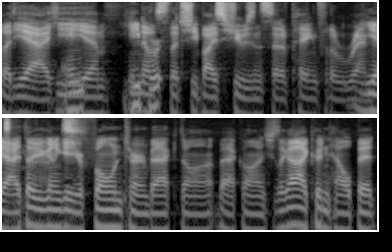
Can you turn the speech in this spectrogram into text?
but yeah, he um, he, he br- notes that she buys shoes instead of paying for the rent. Yeah, I thought you were gonna get your phone turned back on. Back on. She's like, ah, I couldn't help it.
